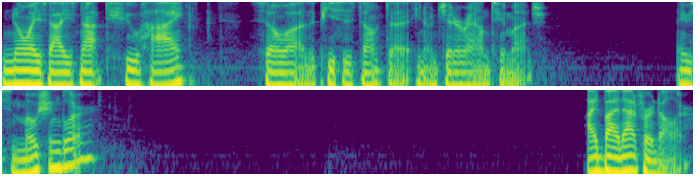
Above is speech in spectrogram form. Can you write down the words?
noise value is not too high so uh, the pieces don't uh, you know jitter around too much. Maybe some motion blur. I'd buy that for a dollar.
